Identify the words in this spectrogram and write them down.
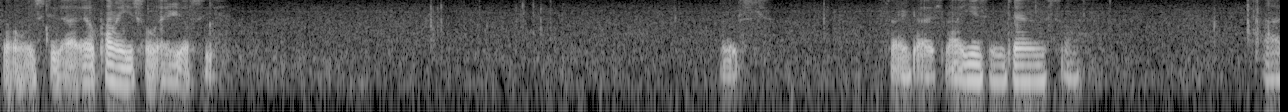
so let's do that. It'll come in useful later. You'll see. Oops. Sorry guys, not using Vim, so. Uh,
